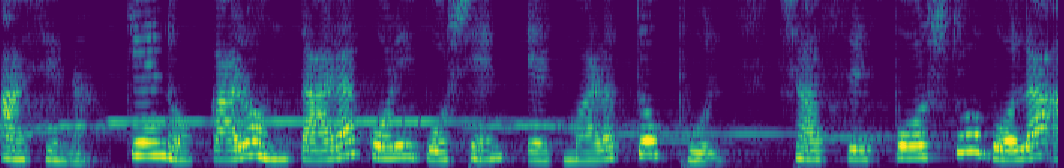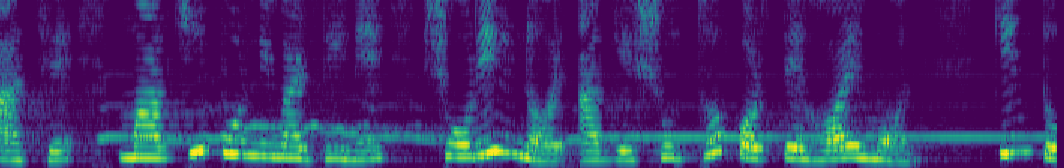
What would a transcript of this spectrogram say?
আসে না। কেন? কারণ তারা করে বসেন এক মারাত্মক ভুল। শাস্ত্রে স্পষ্ট বলা আছে, মাঘী পূর্ণিমার দিনে শরীর নয়, আগে শুদ্ধ করতে হয় মন। কিন্তু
